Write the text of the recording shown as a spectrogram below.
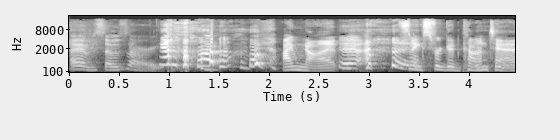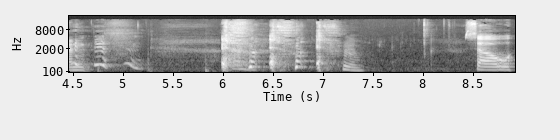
I am so sorry. I'm not. This makes for good content. So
